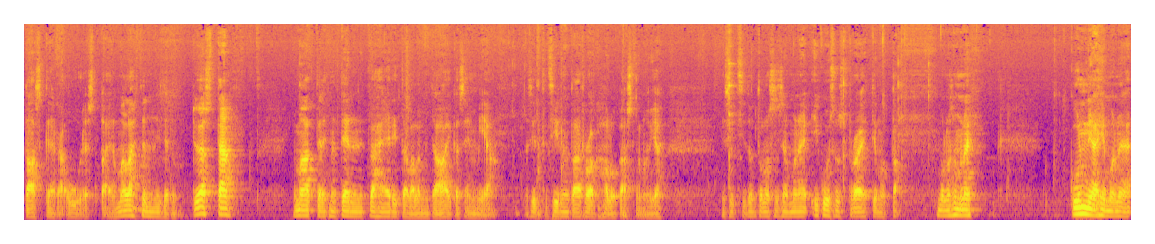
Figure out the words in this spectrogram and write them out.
taas kerran uudestaan. Ja mä oon lähtenyt niitä nyt työstää. Ja mä ajattelin, että mä teen ne nyt vähän eri tavalla mitä aikaisemmin. Ja sitten siinä on taas ruokahalu kasvanut. Ja, ja sitten siitä on tulossa semmoinen ikuisuusprojekti, mutta mulla on semmoinen kunnianhimoinen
